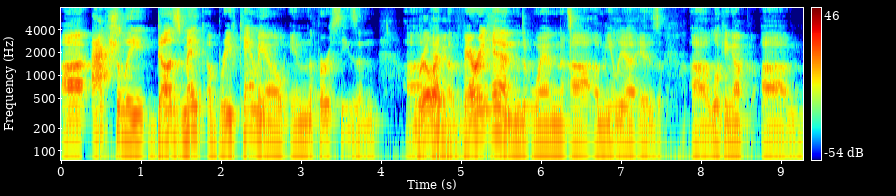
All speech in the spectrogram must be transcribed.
uh, actually does make a brief cameo in the first season. Uh, Really? At the very end, when uh, Amelia is uh, looking up um,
